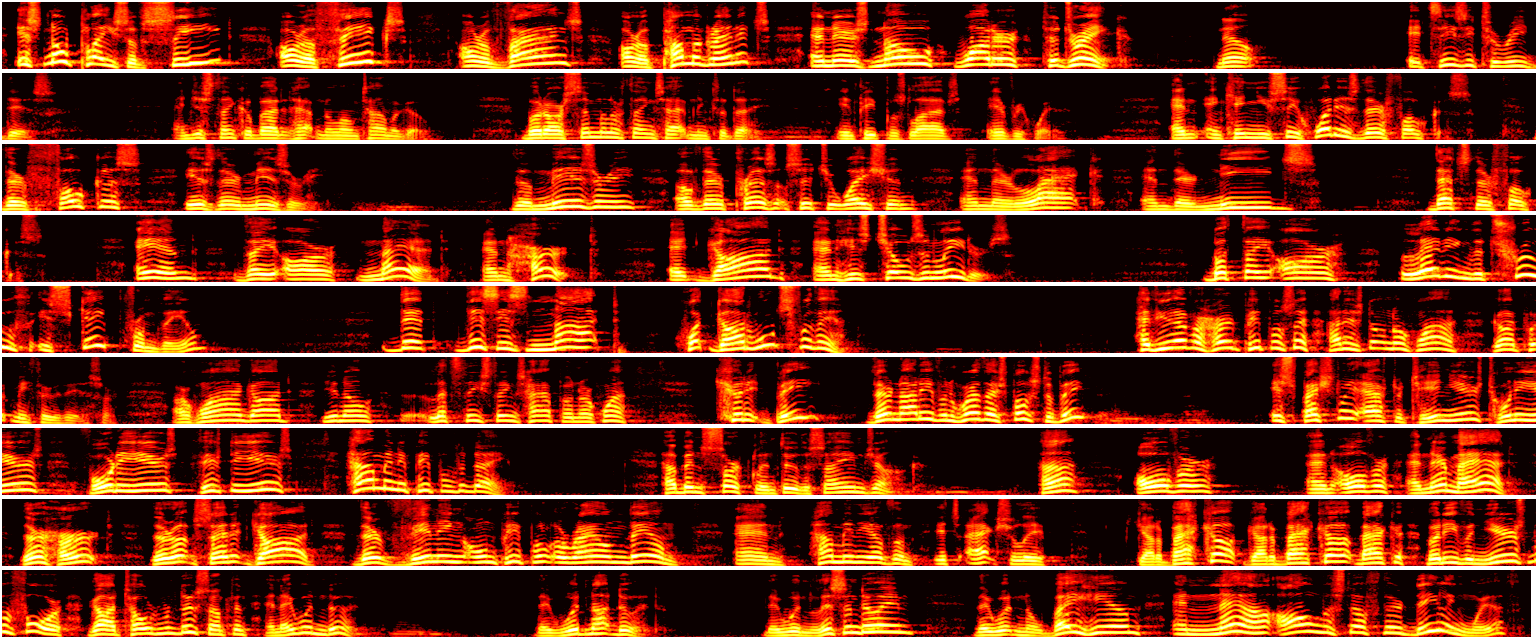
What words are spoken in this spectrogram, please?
It's no place of seed, or of figs, or of vines, or of pomegranates, and there's no water to drink. Now, it's easy to read this and just think about it happened a long time ago. But are similar things happening today in people's lives everywhere? And, and can you see what is their focus? Their focus is their misery. The misery of their present situation and their lack and their needs. That's their focus. And they are mad and hurt at God and His chosen leaders but they are letting the truth escape from them that this is not what God wants for them. Have you ever heard people say, I just don't know why God put me through this, or, or why God, you know, lets these things happen, or why? Could it be they're not even where they're supposed to be? Especially after 10 years, 20 years, 40 years, 50 years. How many people today have been circling through the same junk. Huh? Over and over. And they're mad. They're hurt. They're upset at God. They're venting on people around them. And how many of them, it's actually, got to back up, got to back up, back up. But even years before, God told them to do something, and they wouldn't do it. They would not do it. They wouldn't listen to him, they wouldn't obey him, and now all the stuff they're dealing with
